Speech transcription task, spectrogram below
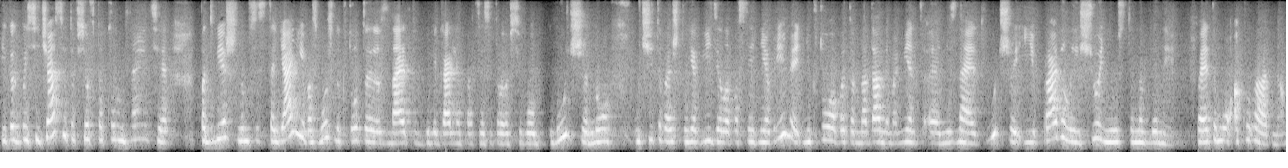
И как бы сейчас это все в таком, знаете, подвешенном состоянии. Возможно, кто-то знает как бы легальный процесс этого всего лучше, но учитывая, что я видела последнее время, никто об этом на данный момент э, не знает лучше, и правила еще не установлены. Поэтому аккуратно.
